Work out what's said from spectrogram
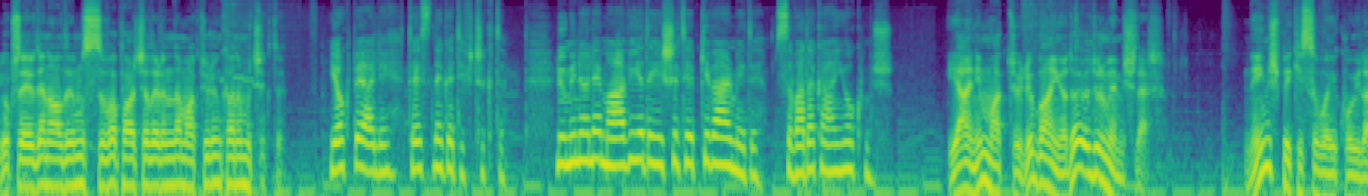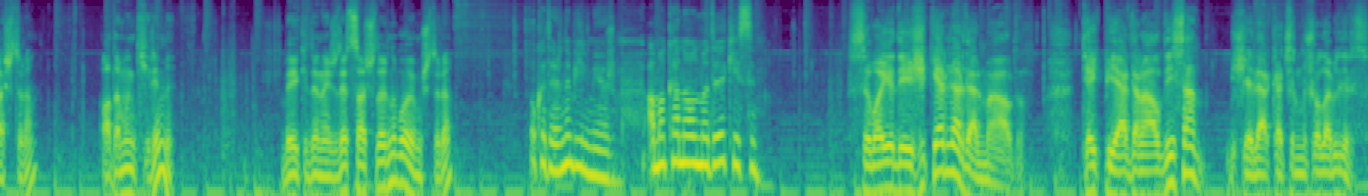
Yoksa evden aldığımız sıva parçalarında maktulün kanı mı çıktı? Yok be Ali, test negatif çıktı. Luminole mavi ya da yeşil tepki vermedi. Sıvada kan yokmuş. Yani maktulü banyoda öldürmemişler. Neymiş peki sıvayı koyulaştıran? Adamın kiri mi? Belki de Necdet saçlarını boyamıştır ha? O kadarını bilmiyorum. Ama kan olmadığı kesin. Sıvayı değişik yerlerden mi aldın? Tek bir yerden aldıysan bir şeyler kaçırmış olabiliriz.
